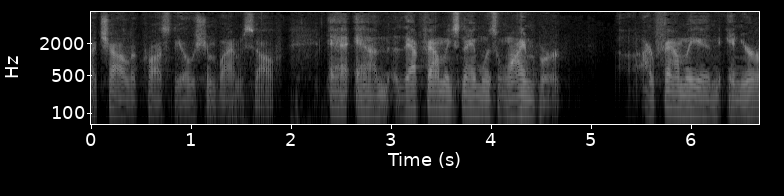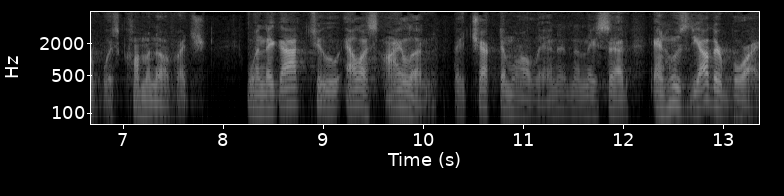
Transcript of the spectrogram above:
a child across the ocean by himself. A- and that family's name was Weinberg. Our family in, in Europe was Klemenovich. When they got to Ellis Island, they checked them all in, and then they said, And who's the other boy?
